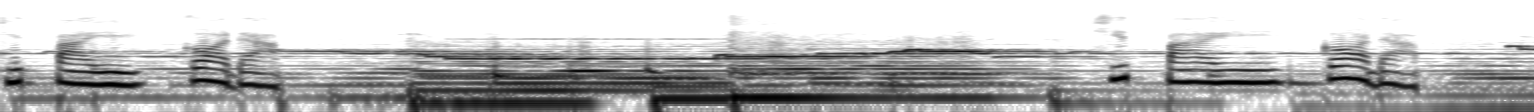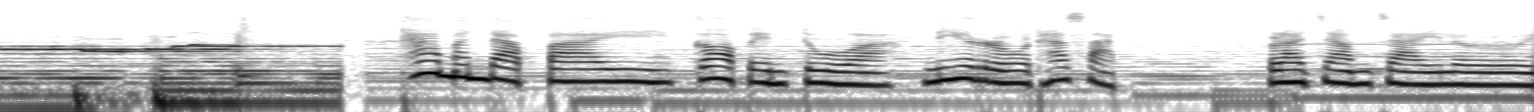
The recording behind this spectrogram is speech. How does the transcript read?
คิดไปก็ดับ คิดไปก็ดับ ถ้ามันดับไปก็เป็นตัวนิโรธสัตว์ประจำใจเลย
